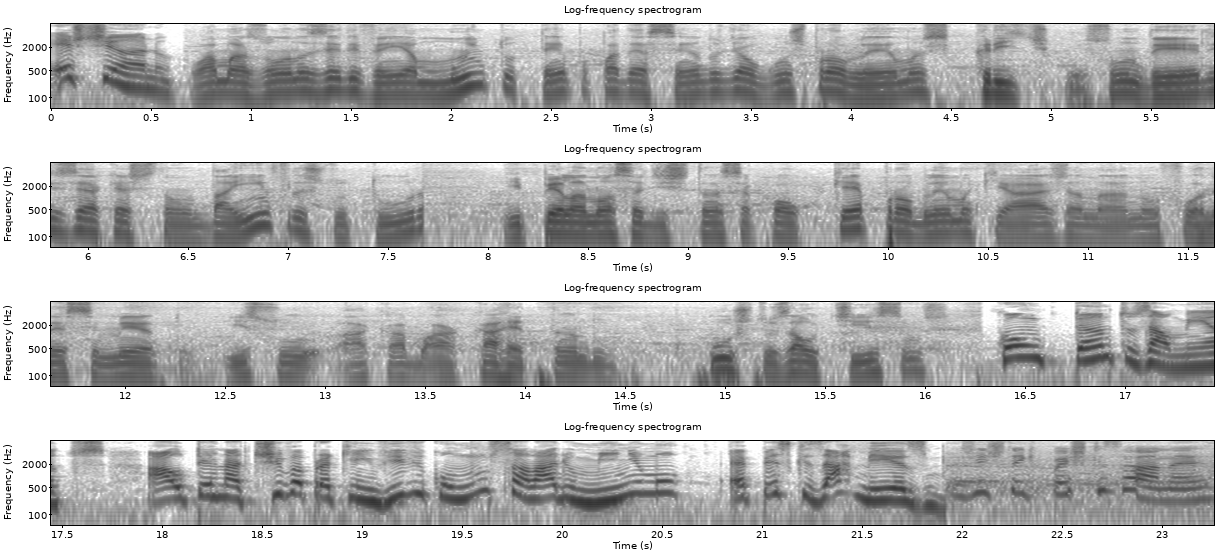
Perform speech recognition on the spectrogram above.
este ano. O Amazonas ele vem há muito tempo padecendo de alguns problemas críticos. Um deles é a questão da infraestrutura e pela nossa distância, qualquer problema que haja na, no fornecimento, isso acaba acarretando custos altíssimos. Com tantos aumentos, a alternativa para quem vive com um salário mínimo é pesquisar mesmo. A gente tem que pesquisar, né?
